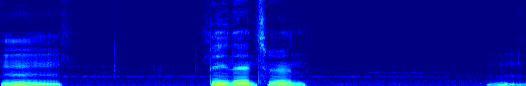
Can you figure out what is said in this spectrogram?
too. Hmm. Entered. Hmm.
